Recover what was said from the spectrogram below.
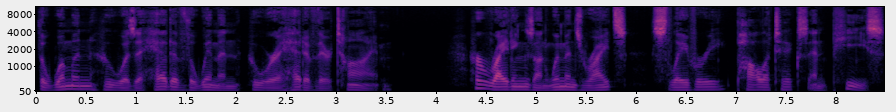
the woman who was ahead of the women who were ahead of their time. Her writings on women's rights, slavery, politics, and peace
